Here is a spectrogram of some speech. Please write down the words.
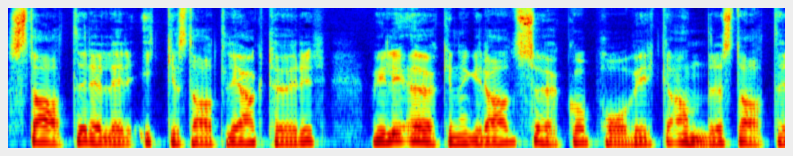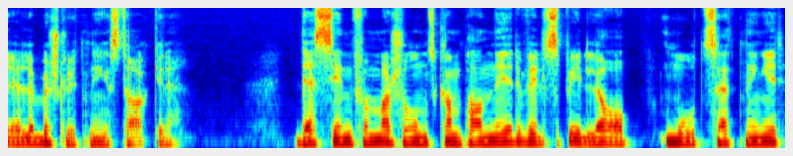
Stater eller ikke-statlige aktører vil i økende grad søke å påvirke andre stater eller beslutningstakere. Desinformasjonskampanjer vil spille opp motsetninger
